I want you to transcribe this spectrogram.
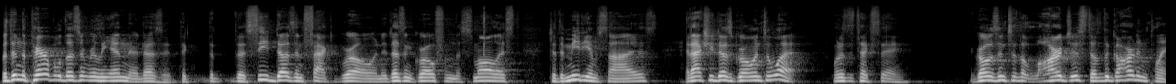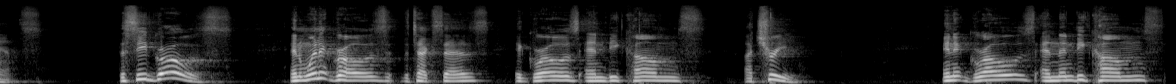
But then the parable doesn't really end there, does it? The, the, the, seed does, in fact, grow, and it doesn't grow from the smallest to the medium size. It actually does grow into what? What does the text say? It grows into the largest of the garden plants. The seed grows. And when it grows, the text says, it grows and becomes a tree. And it grows and then becomes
